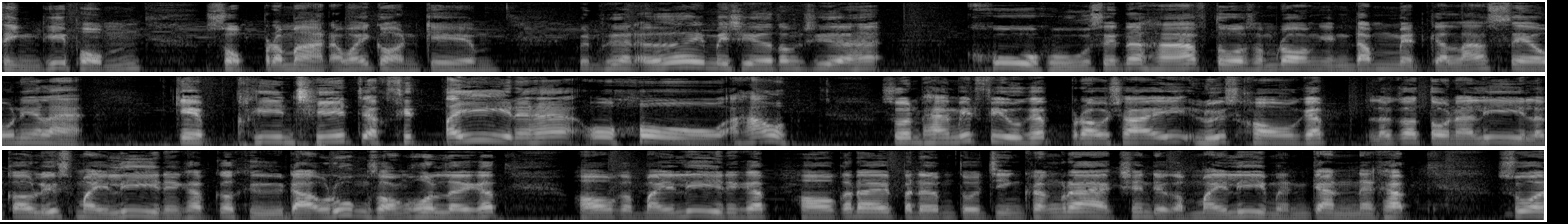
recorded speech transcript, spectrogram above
สิ่งที่ผมสบประมาทเอาไว้ก่อนเกม เพื่อนๆ เอ้ย ไม่เชื่อต้องเชื่อฮะ คู่หูเซนเตอร์ฮาฟตัวสำรองอย่างดัมเมตกับลาเซลนี่แหละ เก็บคลีนชีตจากซิตี้นะฮะ โอ้โห เอาส่วนแผงมิดฟิลด์ครับ เราใช้ลุยส์ฮอลครับ แล้วก็โตนาลี่ แล้วก็ลุยส์ไมลี่นะครับ ก็คือดาวรุ่ง 2 คนเลยครับ ฮอลกับไมลี่นะครับ ฮอลก็ได้ประเดิมตัวจริงครั้งแรก เช่นเดียวกับไมลี่เหมือนกันนะครับ ส่วน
